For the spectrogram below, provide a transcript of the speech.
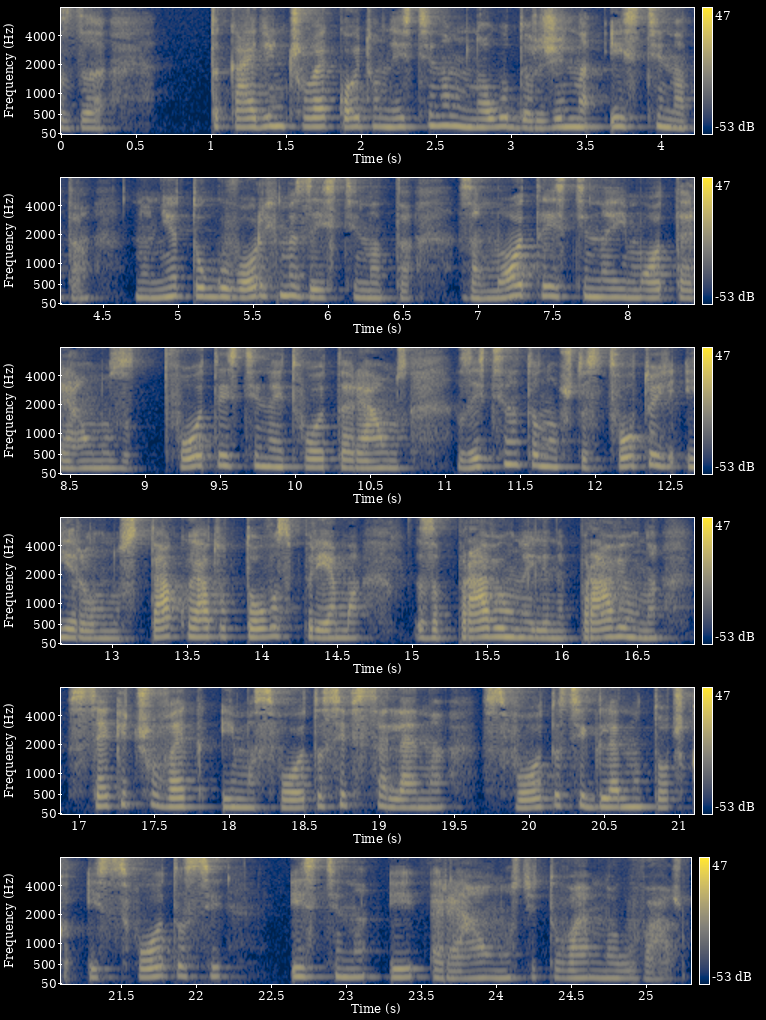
за така един човек, който наистина много държи на истината. Но ние тук говорихме за истината, за моята истина и моята реалност, за твоята истина и твоята реалност, за истината на обществото и, и реалността, която то възприема за правилна или неправилна. Всеки човек има своята си вселена, своята си гледна точка и своята си истина и реалност. И това е много важно.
